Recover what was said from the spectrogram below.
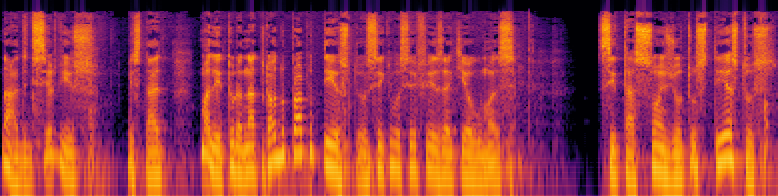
nada de serviço. Está uma leitura natural do próprio texto. Eu sei que você fez aqui algumas citações de outros textos,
